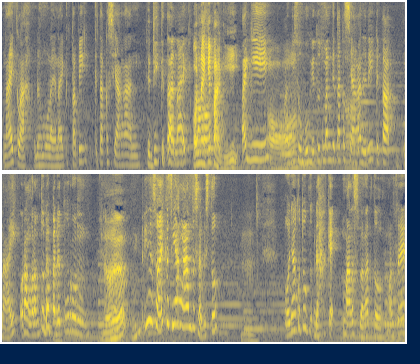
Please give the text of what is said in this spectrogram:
naik lah udah mulai naik. Tapi kita kesiangan. Jadi kita naik Oh, naiknya pagi. pagi. Oh. pagi subuh gitu cuman kita kesiangan. Jadi kita naik orang-orang tuh udah pada turun. Loh? iya soalnya kesiangan. Terus habis tuh Hmm. pokoknya aku tuh udah kayak males banget tuh. Maksudnya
